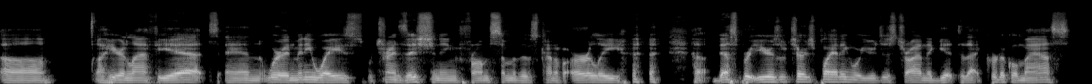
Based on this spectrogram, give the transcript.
uh, uh, here in Lafayette, and we're in many ways we're transitioning from some of those kind of early, desperate years of church planting where you're just trying to get to that critical mass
